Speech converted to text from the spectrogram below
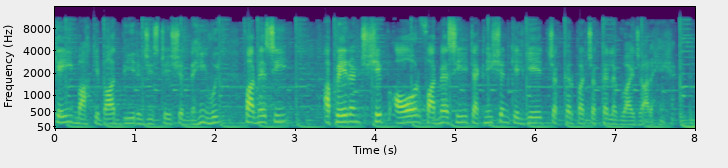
कई माह के बाद भी रजिस्ट्रेशन नहीं हुई। फार्मेसी अपेरेंटशिप और फार्मेसी टेक्नीशियन के लिए चक्कर पर चक्कर लगवाए जा रहे हैं।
